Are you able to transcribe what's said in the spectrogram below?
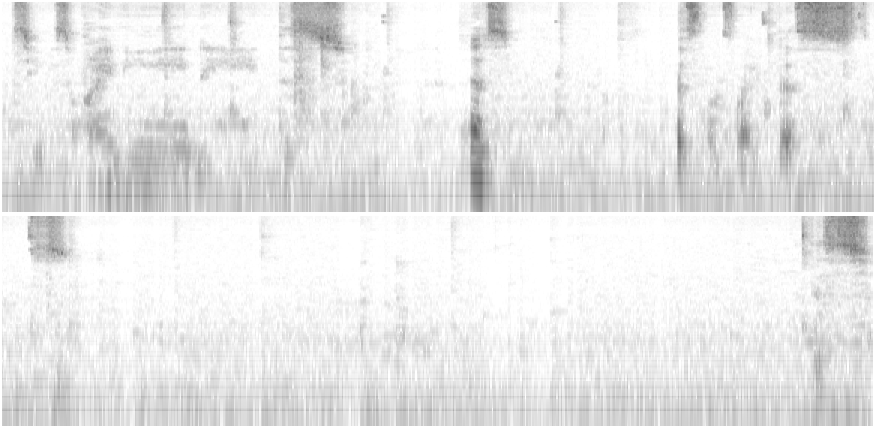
Let's see, so I need this, this, this looks like this. this.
